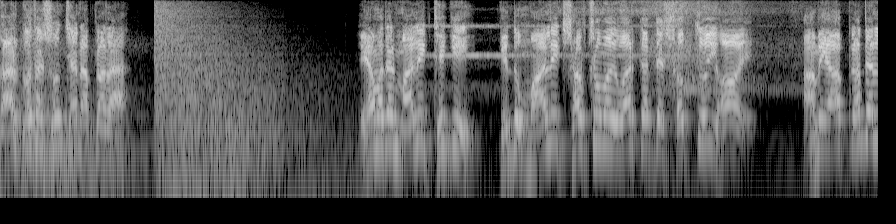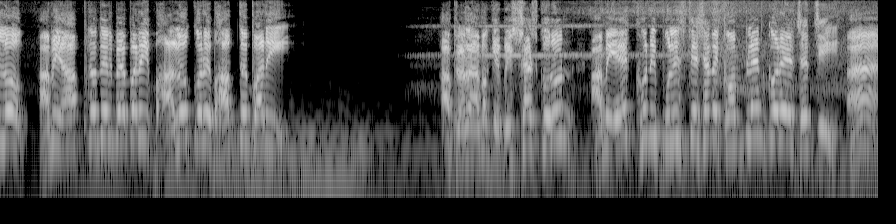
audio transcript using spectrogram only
কার কথা শুনছেন আপনারা? এ আমাদের মালিক ঠিকই, কিন্তু মালিক সবসময় ওয়ার্কারদের শত্রুই হয়। আমি আপনাদের লোক, আমি আপনাদের ব্যাপারে ভালো করে ভাবতে পারি। আপনারা আমাকে বিশ্বাস করুন, আমি এক্ষুনি পুলিশ স্টেশনে কমপ্লেন করে এসেছি হ্যাঁ।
